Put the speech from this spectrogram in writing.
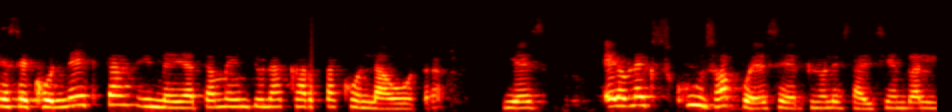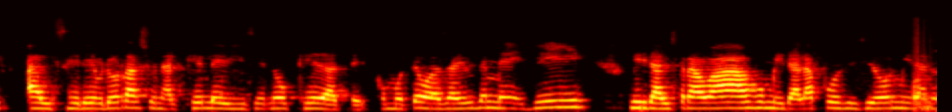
que se conecta inmediatamente una carta con la otra, y es, era una excusa, puede ser que uno le está diciendo al, al, cerebro racional que le dice, no, quédate, ¿cómo te vas a ir de Medellín? Mira el trabajo, mira la posición, mira...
